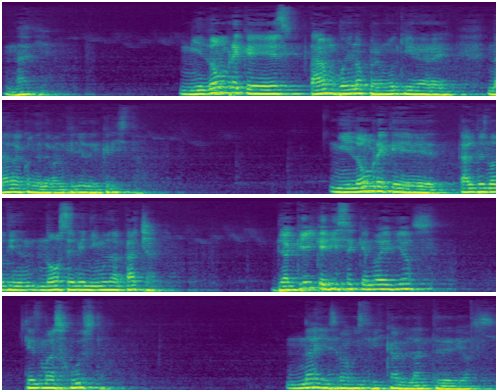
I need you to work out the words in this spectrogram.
Nadie. Ni el hombre que es tan bueno pero no quiere nada con el Evangelio de Cristo. Ni el hombre que tal vez no, tiene, no se ve ninguna tacha. De aquel que dice que no hay Dios, que es más justo. Nadie se va a justificar delante de Dios.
